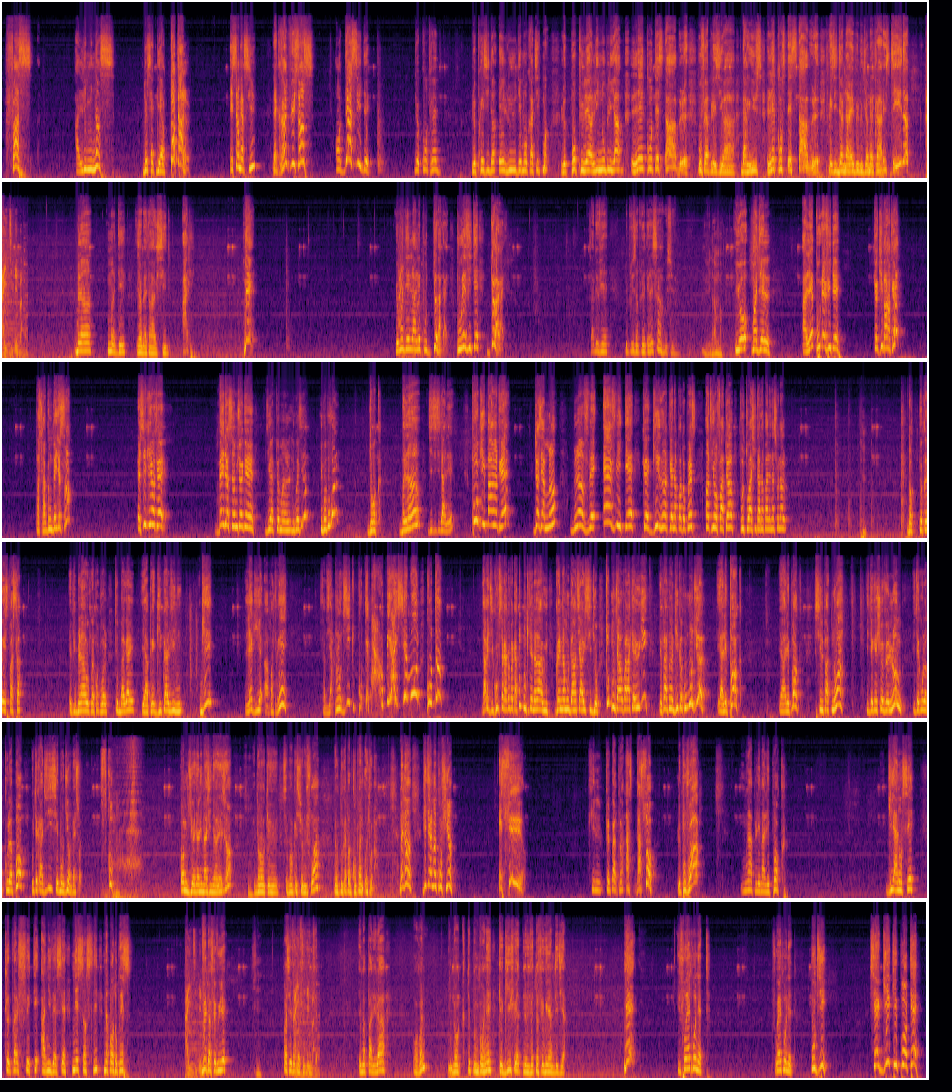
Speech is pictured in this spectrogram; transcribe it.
face à l'imminence de cette guerre totale. Et sans merci, les grandes puissances ont décidé de contraindre le président élu démocratiquement, le populaire, l'inoubliable, l'incontestable, pour faire plaisir à Darius, l'incontestable président de la République, Jean-Bertrand Aristide, Haïti débat. blanc, mandé, Jean-Bertrand Aristide, allez. Mais, il demandé d'aller pour deux bagailles, pour éviter deux bagailles. Ça devient de plus en plus intéressant, monsieur. Évidemment. Yo, Mandel, allez pour éviter que qui va entrer Parce qu'il y a un bain de sang. Et si qui entre Bain de sang, monsieur, gagne directement le président, il peut pouvoir. Donc, Blanc dit ici d'aller. Pour qui pas entrer Deuxièmement, Blanc voulait éviter que Guy rentre dans Port-au-Prince en triomphateur pour toi, Chita dans le palais national. Donc, il a espace là. Et puis Blanc reprend contrôle toute bagaille. Et après, Guy Calvini. Guy, les Guy a rentré. Ça veut dire applaudit, tout côté par haïtien, monde, content. D'ailleurs, dit groupe 54, tout le monde qui était dans la rue, Grand dans Thierry Studio, tout le monde a pas la Guy, ne pas prendre Guy comme mon Dieu. Et à l'époque, et à l'époque, s'il pas noir, il a des cheveux longs, il a l'autre couleur peau, ou tu as dit c'est mon Dieu en personne. Scoop. Comme Dieu est dans l'imaginaire des gens, donc euh, c'est pas une question de foi, donc nous sommes capables de comprendre autrement. Maintenant, qui est tellement confiant et sûr qu'il que le prend as- d'assaut le pouvoir, je me rappelle à l'époque, Guy a annoncé que le pral fêter anniversaire, naissance li, dans Port-au-Prince, Haïti débat. 29 février. Ah, c'est 29 Haïti février. Et m'a parlé là, vous comprenez? Donc tout le monde connaît que Guy fait le 29 février, me dit. Mais, il faut être honnête. Faut être honnête. Pour dire, c'est Guy qui portait,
